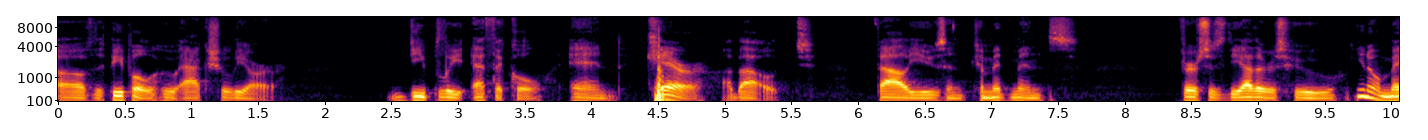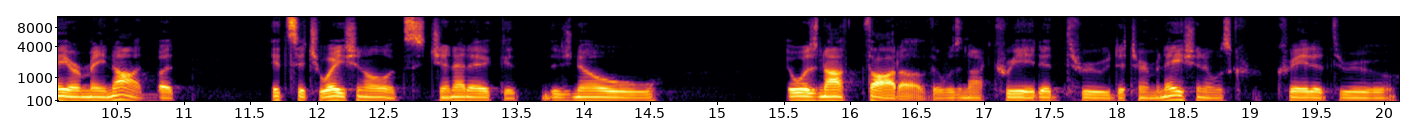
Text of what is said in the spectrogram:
of the people who actually are deeply ethical and care about values and commitments versus the others who, you know, may or may not, but it's situational, it's genetic, it, there's no it was not thought of. It was not created through determination. It was cr created through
